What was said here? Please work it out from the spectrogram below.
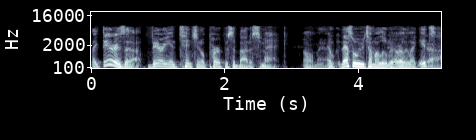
like there is a very intentional purpose about a smack. Oh man. And that's what we were talking about a little bit Yeah, earlier. Like it's yeah.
